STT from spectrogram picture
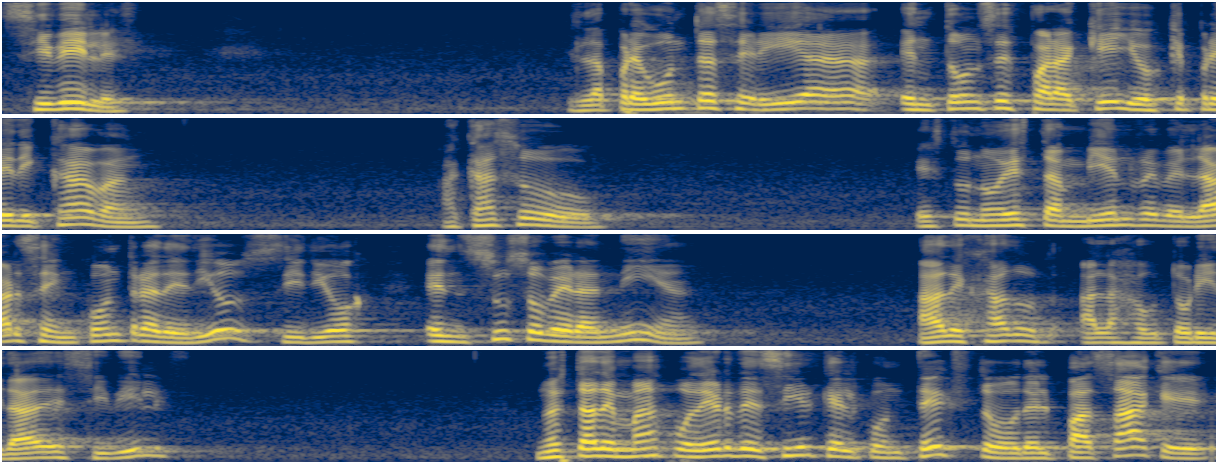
civiles. La pregunta sería entonces para aquellos que predicaban, ¿acaso esto no es también rebelarse en contra de Dios si Dios en su soberanía ha dejado a las autoridades civiles? No está de más poder decir que el contexto del pasaje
